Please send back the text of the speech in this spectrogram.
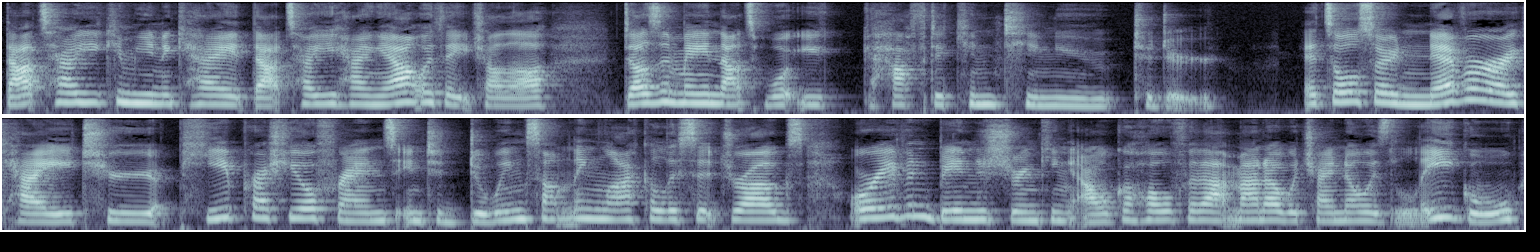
that's how you communicate, that's how you hang out with each other, doesn't mean that's what you have to continue to do. It's also never okay to peer pressure your friends into doing something like illicit drugs or even binge drinking alcohol for that matter, which I know is legal,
